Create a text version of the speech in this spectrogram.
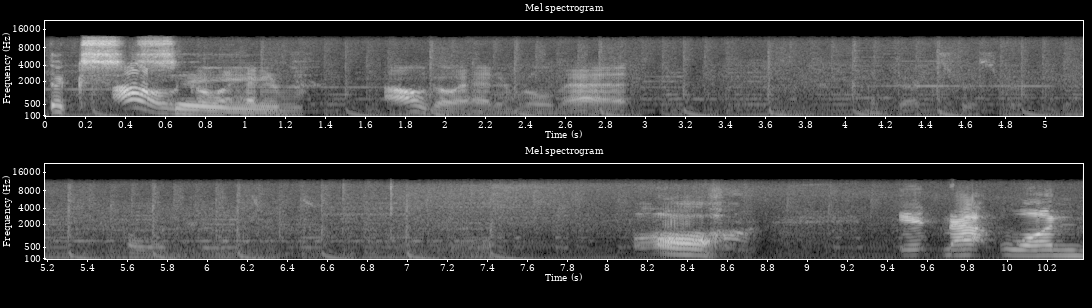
Dex I'll save. go ahead and I'll go ahead and roll that. dexterous for electro Oh, it not one.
